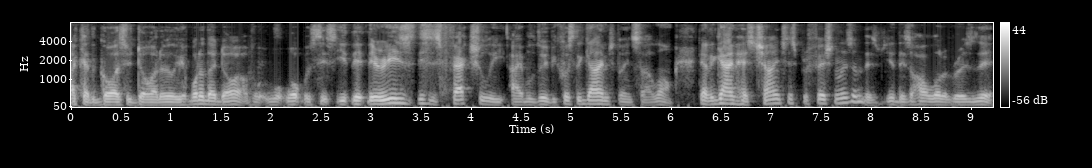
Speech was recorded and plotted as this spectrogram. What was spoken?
Okay, the guys who died earlier, what did they die of? What, what was this? There is this is factually able to do because the game's been so long. Now the game has changed since professionalism. There's there's a whole lot of reasons there,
